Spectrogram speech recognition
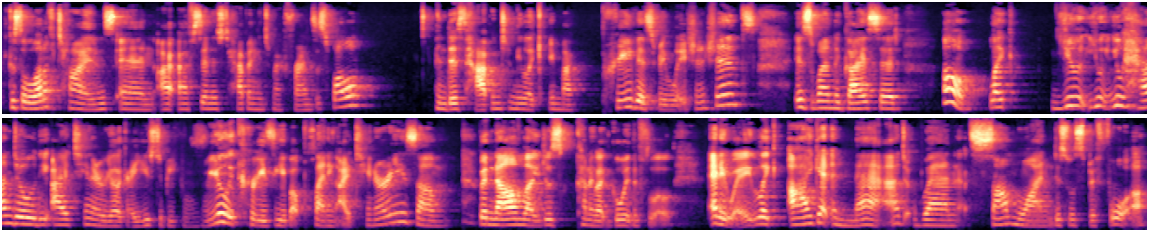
because a lot of times, and I, I've seen this happening to my friends as well, and this happened to me like in my previous relationships, is when the guy said, "Oh, like you you you handle the itinerary. Like I used to be really crazy about planning itineraries um but now I'm like just kind of like go with the flow. Anyway like I get mad when someone this was before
